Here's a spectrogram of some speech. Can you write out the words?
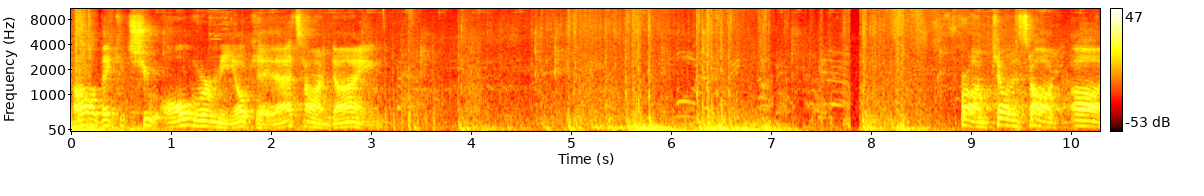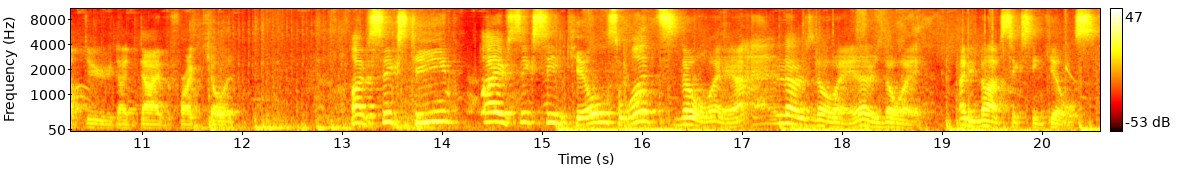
Oh, they can shoot over me. Okay, that's how I'm dying. Bro, I'm killing this dog. Oh, dude, I died before I kill it. I have 16? I have 16 kills? What? No way. I, there's no way. There's no way. I do not have 16 kills.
